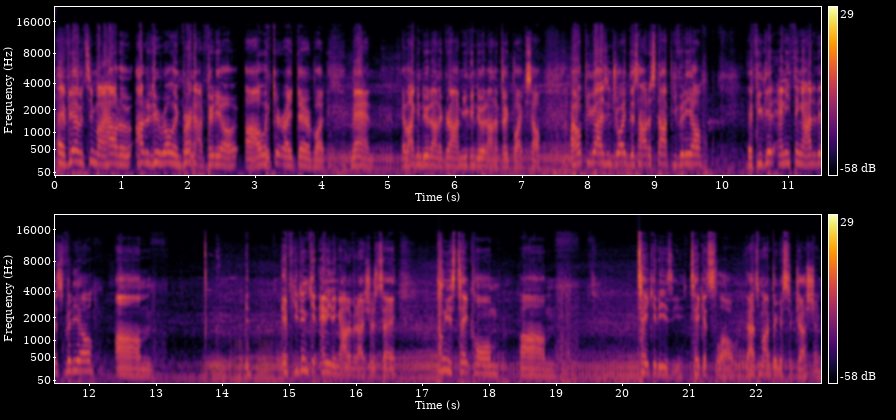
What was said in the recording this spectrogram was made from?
Hey, if you haven't seen my how to how to do rolling burnout video, uh, I'll link it right there. But man, if I can do it on a Grom, you can do it on a big bike. So I hope you guys enjoyed this how to stoppie video if you get anything out of this video um, if you didn't get anything out of it I should say please take home um, take it easy. Take it slow. That's my biggest suggestion.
